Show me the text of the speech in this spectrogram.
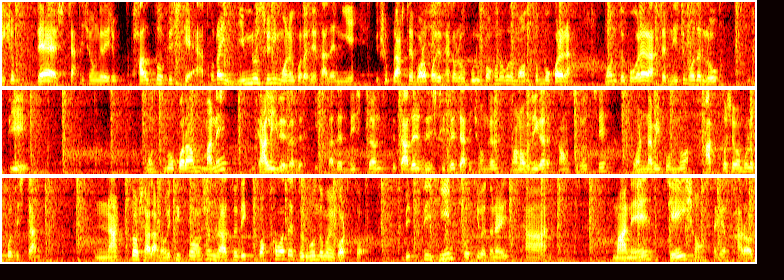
এইসব দেশ, জাতিসংঘের এইসব ফালতু অফিসকে এতটাই নিম্ন শ্রেণি মনে করা যে তাদের নিয়ে এইসব রাষ্ট্রের বড় পদে থাকা লোকগুলো কখনো কোনো মন্তব্য করে না। মন্তব্য করে রাষ্ট্রের নিচু পদের লোক দিয়ে। মন্তব্য করা মানে গালি দেয় তাদেরকে। তাদের দৃষ্টান্তে, তাদের দৃষ্টিতে জাতিসংঘের মানবাধিকার কাউন্সিল হচ্ছে বর্ণামিপূর্ণ আত্মসেবামূলক প্রতিষ্ঠান। নাট্যশালা, নৈতিক প্রশাসন রাজনৈতিক পক্ষপাতের দুর্গন্ধময় গর্ত, ভিত্তিহীন প্রতিবেদনের স্থান। মানে যেই সংস্থাকে ভারত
